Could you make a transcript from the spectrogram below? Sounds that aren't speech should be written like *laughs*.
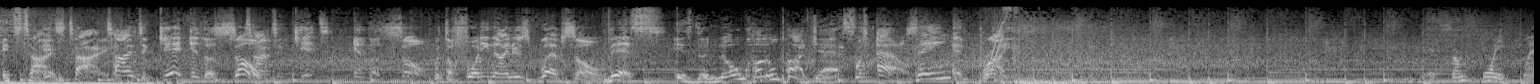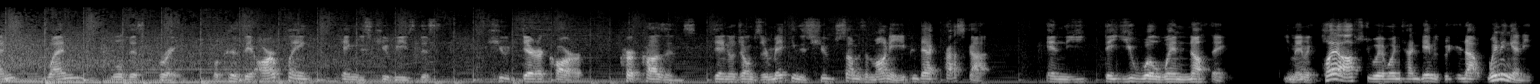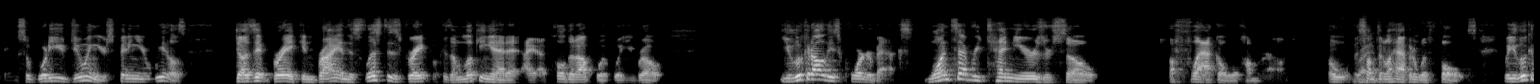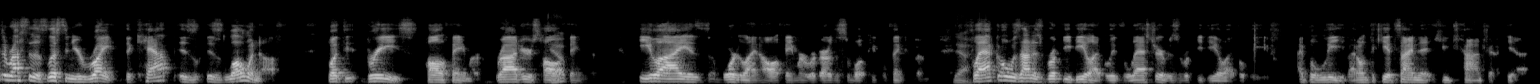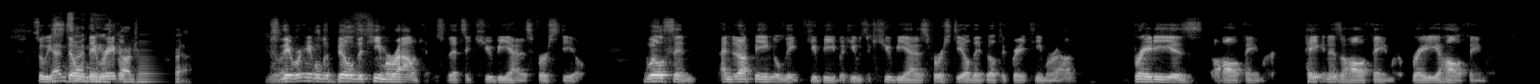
It's time. It's time. Time to get in the zone. Time to get in the zone with the 49ers web zone. This is the No Huddle Podcast with Al, Zane, and Brian. At some point, when when will this break? Because they are playing paying these QBs this huge Derek Carr, Kirk Cousins, Daniel Jones. They're making these huge sums of money, even Dak Prescott, and that you will win nothing you may mm-hmm. make playoffs, you may win 10 games, but you're not winning anything. So what are you doing? You're spinning your wheels. Does it break? And Brian, this list is great because I'm looking at it. I, I pulled it up with what you wrote. You look at all these quarterbacks. Once every 10 years or so, a Flacco will come around. Oh, right. something will happen with Foles. But you look at the rest of this list, and you're right. The cap is is low enough. But the, Brees, Hall of Famer. Rodgers Hall yep. of Famer. Eli is a borderline Hall of Famer, regardless of what people think of him. Yeah. Flacco was on his rookie deal, I believe, the last year of his rookie deal, I believe. I believe. I don't think he had signed that huge contract yet. So he's still they were able contract. so right. they were able to build a team around him. So that's a QB on his first deal. Wilson ended up being elite QB, but he was a QB on his first deal. They built a great team around him. Brady is a Hall of Famer. Peyton is a Hall of Famer. Brady a Hall of Famer.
